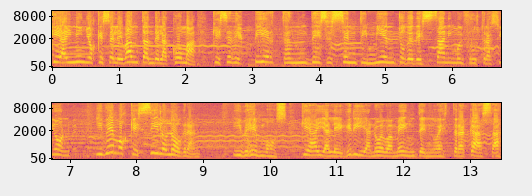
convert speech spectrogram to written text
que hay niños que se levantan de la coma, que se despiertan de ese sentimiento de desánimo y frustración y vemos que sí lo logran y vemos que hay alegría nuevamente en nuestra casa.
